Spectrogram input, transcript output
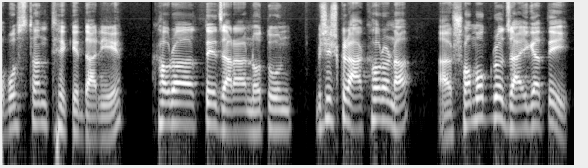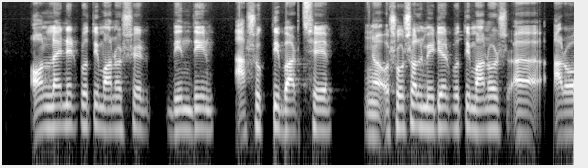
অবস্থান থেকে দাঁড়িয়ে, আখাউড়াতে যারা নতুন, বিশেষ করে আখাউড়া না সমগ্র জায়গাতেই অনলাইনের প্রতি মানুষের দিন দিন আসক্তি বাড়ছে সোশ্যাল মিডিয়ার প্রতি মানুষ আহ, আরও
